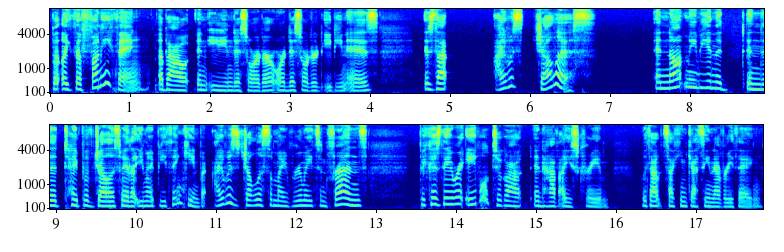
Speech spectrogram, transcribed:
but like the funny thing about an eating disorder or disordered eating is is that i was jealous and not maybe in the in the type of jealous way that you might be thinking, but I was jealous of my roommates and friends because they were able to go out and have ice cream without second guessing everything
